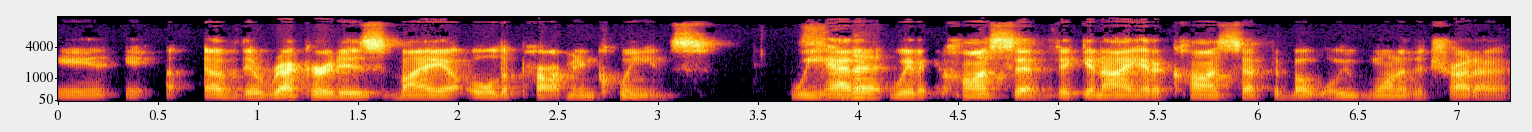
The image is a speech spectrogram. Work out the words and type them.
in, in- of the record is my old apartment in Queens. We had a, we had a concept. Vic and I had a concept about what we wanted to try to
